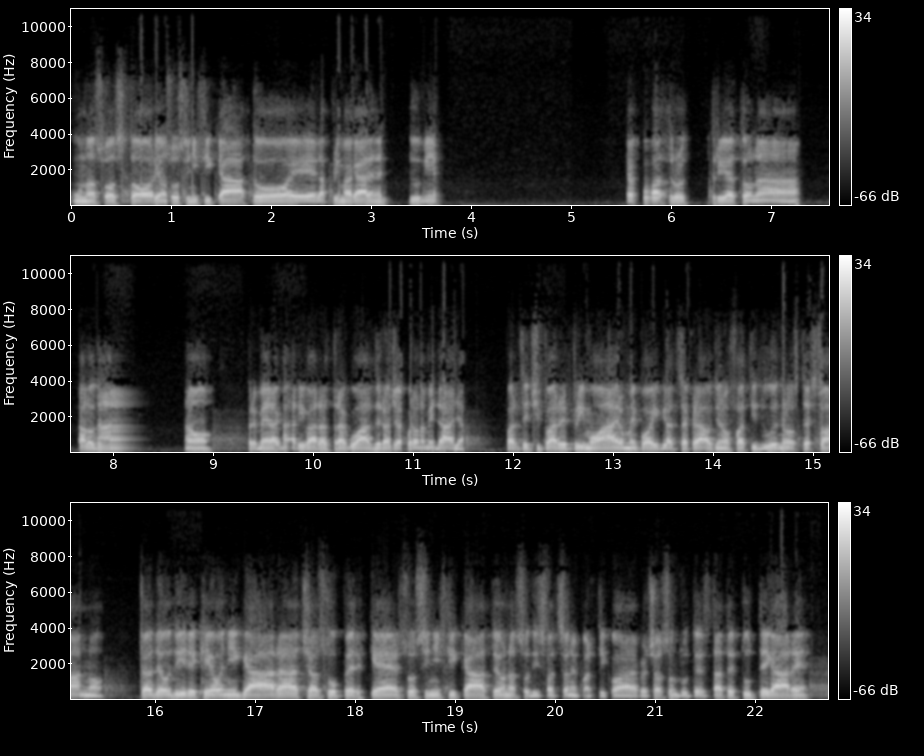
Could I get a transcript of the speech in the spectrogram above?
una sua storia, un suo significato e la prima gara nel 2004 il triathlon a Calodano per me arrivare al traguardo era già quella una medaglia. Partecipare al primo Ironman poi grazie a Claudio ne ho fatti due nello stesso anno. Cioè devo dire che ogni gara ha il suo perché, il suo significato e una soddisfazione particolare, perciò sono tutte, state tutte gare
